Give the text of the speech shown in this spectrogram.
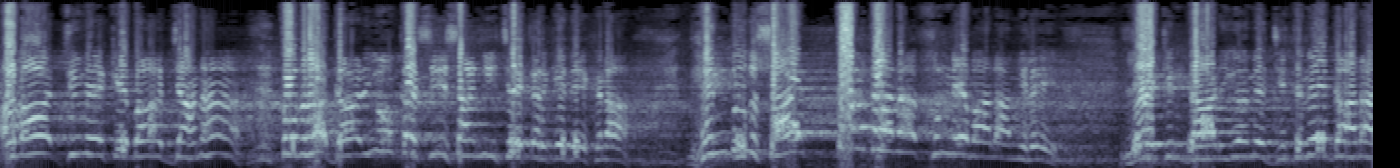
اب آج جمعے کے بعد جانا، تو گاڑیوں کا شیشہ نیچے کر کے دیکھنا۔ ہندو تو شاید کم گانا سننے والا ملے، لیکن گاڑیوں میں جتنے گانا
